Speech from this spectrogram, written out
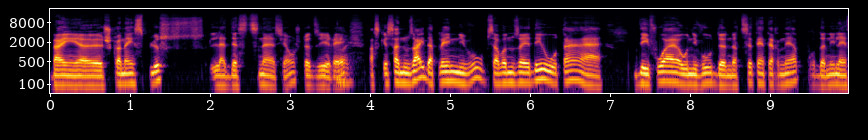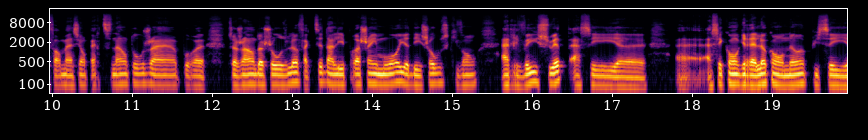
ben, euh, je connaisse plus la destination, je te dirais, Ouais. parce que ça nous aide à plein de niveaux, puis ça va nous aider autant à des fois au niveau de notre site Internet pour donner l'information pertinente aux gens, pour euh, ce genre de choses-là. Fait que, dans les prochains mois, il y a des choses qui vont arriver suite à ces, euh, à, à ces congrès-là qu'on a, puis ces,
